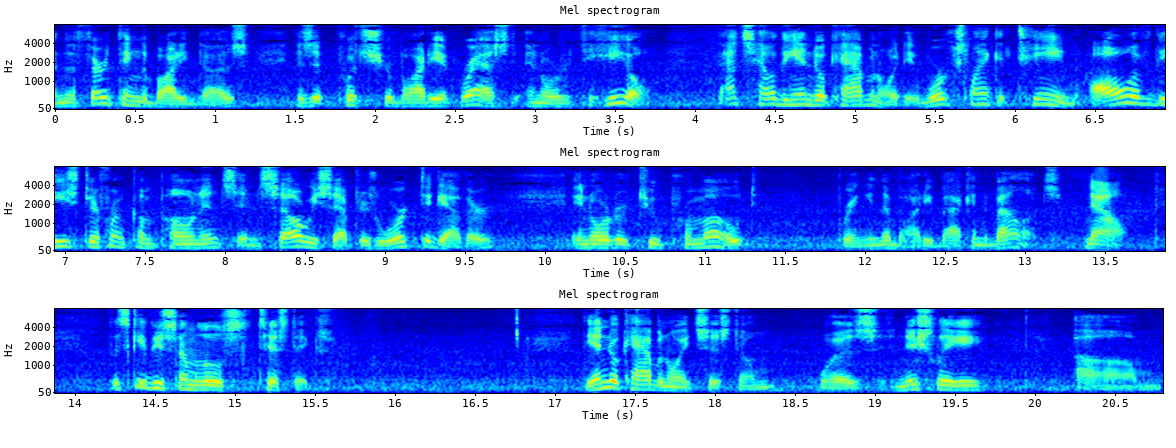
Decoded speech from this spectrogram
And the third thing the body does is it puts your body at rest in order to heal. That's how the endocannabinoid it works like a team. All of these different components and cell receptors work together in order to promote bringing the body back into balance. Now, let's give you some little statistics. The endocannabinoid system was initially um,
